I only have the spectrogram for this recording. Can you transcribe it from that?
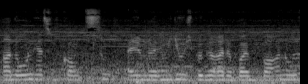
Hallo und herzlich willkommen zu einem neuen Video. Ich bin gerade beim Bahnhof.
